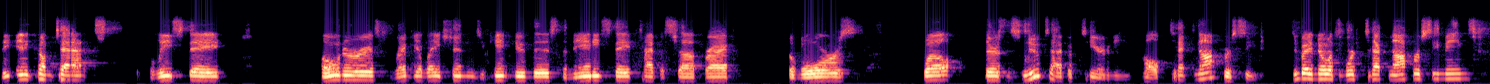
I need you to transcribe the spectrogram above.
the income tax, the police state, onerous regulations, you can't do this, the nanny state type of stuff, right? The wars. Well, there's this new type of tyranny called technocracy. Does anybody know what the word technocracy means?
